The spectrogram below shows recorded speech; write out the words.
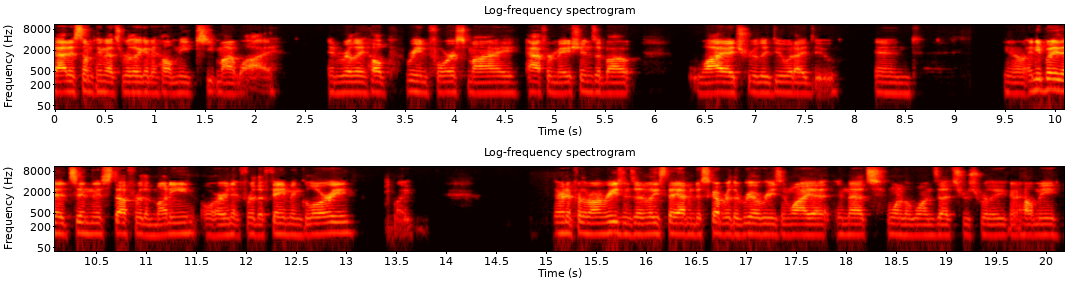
that is something that's really going to help me keep my why, and really help reinforce my affirmations about why I truly do what I do. And you know, anybody that's in this stuff for the money or in it for the fame and glory, like they're in it for the wrong reasons. At least they haven't discovered the real reason why yet, and that's one of the ones that's just really going to help me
